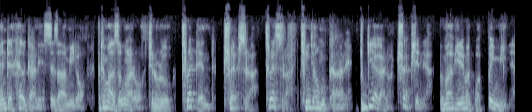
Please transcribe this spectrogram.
mental health ကနေစဉ်းစားမိတော့ ပထမဆုံးကတော့ကျွန်တော်တို့ threat and trap ဆိုတာ threat ဆိုတာချင်းချောင်းမှုခံရတယ်ဒုတိယကတော့ trap ဖြစ်နေတာဗမာပြည်ထဲမှာကိုယ်ပိတ်မိတယ်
